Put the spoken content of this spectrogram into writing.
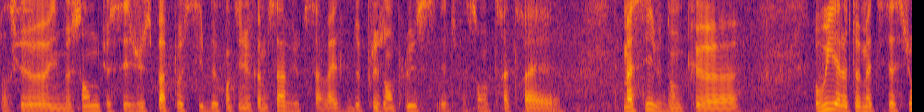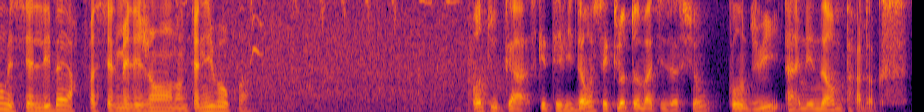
Parce qu'il me semble que c'est juste pas possible de continuer comme ça, vu que ça va être de plus en plus et de façon très très massive. Donc euh, oui à l'automatisation, mais si elle libère, pas si elle met les gens dans le caniveau. Quoi. En tout cas, ce qui est évident, c'est que l'automatisation conduit à un énorme paradoxe.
